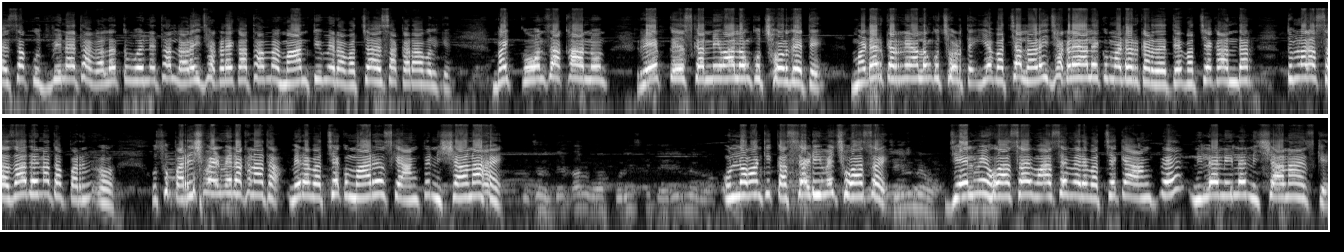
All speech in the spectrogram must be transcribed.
ऐसा कुछ भी नहीं था गलत वो नहीं था लड़ाई झगड़े का था मैं मानती हूँ मेरा बच्चा ऐसा करा बोल के भाई कौन सा कानून? रेप केस करने वालों को छोड़ देते मर्डर करने वालों को छोड़ते। ये बच्चा लड़ाई झगड़े वाले को मर्डर कर देते बच्चे का अंदर तुम लोग सजा देना था पर, उसको पनिशमेंट में रखना था। मेरे बच्चे को मारे उसके आँख पे निशाना है। उन लोगों की कस्टडी में छुआ से जेल में हुआ से वहाँ से मेरे बच्चे के आँख पे नीले नीले निशाना है इसके।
